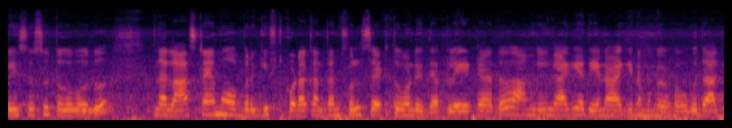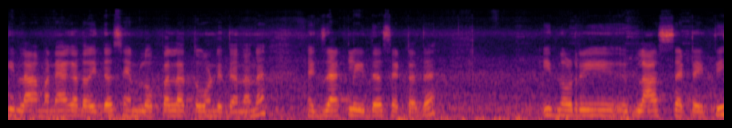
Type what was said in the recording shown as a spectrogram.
ಪೀಸಸ್ಸು ತೊಗೋಬೋದು. ನಾ ಲಾಸ್ಟ್ ಟೈಮು ಒಬ್ರು ಗಿಫ್ಟ್ ಕೊಡೋಕ್ಕಂತಂದು ಫುಲ್ ಸೆಟ್ ತೊಗೊಂಡಿದ್ದೆ ಪ್ಲೇಟ್ ಅದು. ಹಂಗಿಂಗಾಗಿ ಅದೇನೋ ಆಗಿ ನಮಗೆ ಹೋಗೋದಾಗಿಲ್ಲ. ಮನ್ಯಾಗ ಅದು ಇದ್ದ ಸೇಮ್ ಲೋಪಲ್ಲ ತೊಗೊಂಡಿದ್ದೆ ನಾನು. ಎಕ್ಸಾಕ್ಟ್ಲಿ ಇದ್ದ ಸೆಟ್ ಅದ. ಇದು ನೋಡ್ರಿ ಗ್ಲಾಸ್ ಸೆಟ್ ಐತಿ.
